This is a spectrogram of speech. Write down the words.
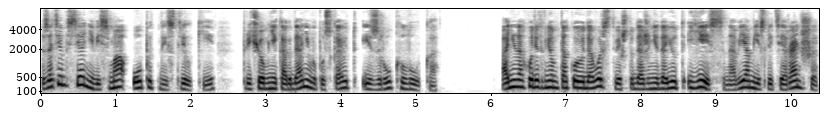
Затем все они весьма опытные стрелки, причем никогда не выпускают из рук лука. Они находят в нем такое удовольствие, что даже не дают есть сыновьям, если те раньше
